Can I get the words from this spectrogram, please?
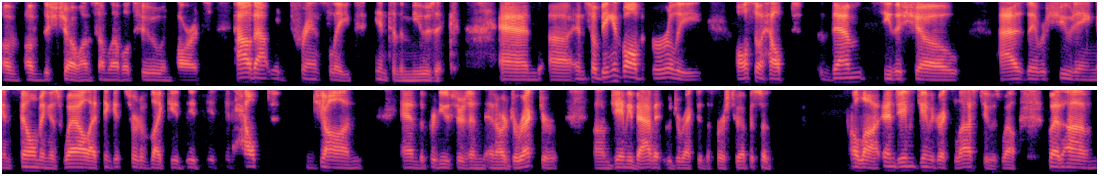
of of the show on some level too in parts how that would translate into the music. And uh, and so being involved early also helped them see the show as they were shooting and filming as well i think it sort of like it it, it, it helped john and the producers and, and our director um, jamie Babbit who directed the first two episodes a lot and jamie jamie directed the last two as well but um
